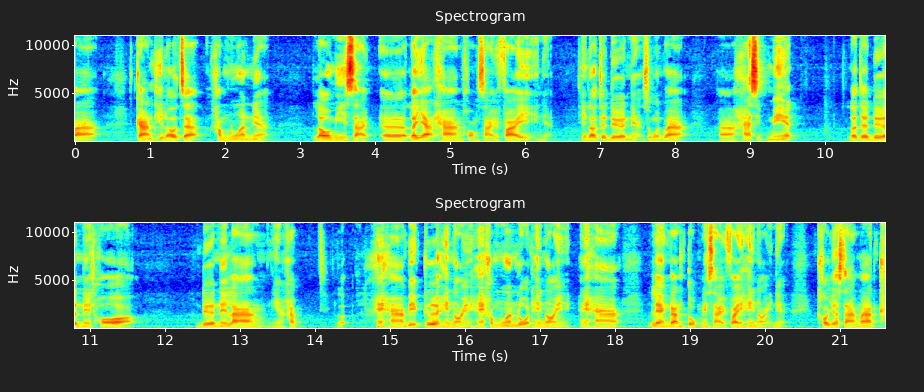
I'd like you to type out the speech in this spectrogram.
ว่า การที่เราจะคำนวณเนี่ยเรามีสายระยะทางของสายไฟเนี่ยที่เราจะเดินเนี่ยสมมติว่า 50 เมตร เราจะเดินในท่อเดินในรางเงี้ยครับให้หาเบรกเกอร์ให้หน่อย ให้คำนวณโหลดให้หน่อย ให้หาแรงดันตกในสายไฟให้หน่อยเนี่ยเขาจะสามารถค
